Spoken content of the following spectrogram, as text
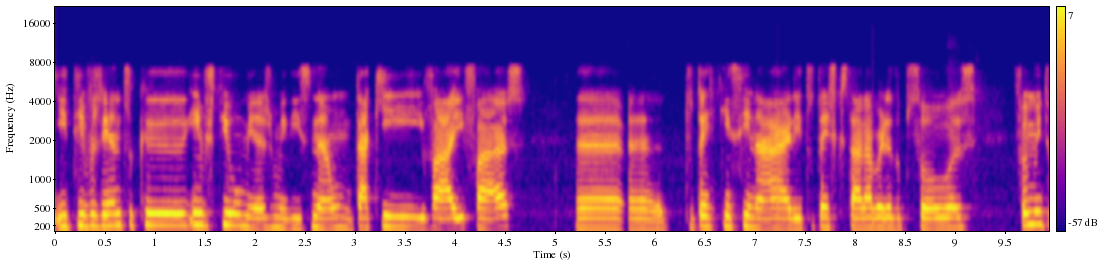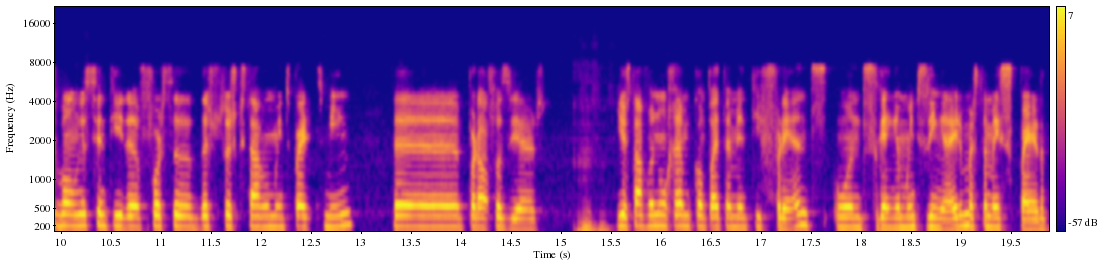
e tive gente que investiu mesmo e disse: Não, está aqui, vai e faz. Uh, tu tens que ensinar e tu tens que estar à beira de pessoas. Foi muito bom eu sentir a força das pessoas que estavam muito perto de mim uh, para o fazer. Uhum. Eu estava num ramo completamente diferente, onde se ganha muito dinheiro, mas também se perde,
